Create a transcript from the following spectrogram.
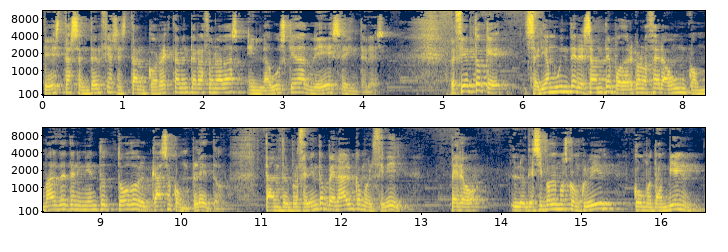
que estas sentencias están correctamente razonadas en la búsqueda de ese interés. Es cierto que sería muy interesante poder conocer aún con más detenimiento todo el caso completo, tanto el procedimiento penal como el civil, pero lo que sí podemos concluir, como también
